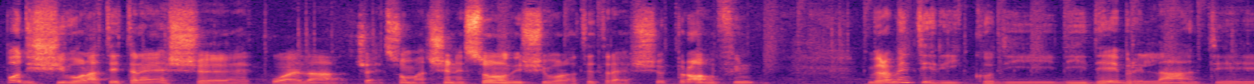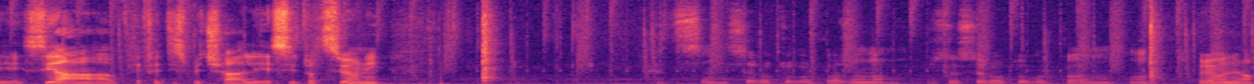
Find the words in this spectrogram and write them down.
po' di scivolate trash qua e là, cioè insomma ce ne sono di scivolate trash, però è un film veramente ricco di, di idee brillanti, sia effetti speciali e situazioni. Cazzo, si è rotto qualcosa? No, forse si è rotto qualcosa. No, speriamo di no.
